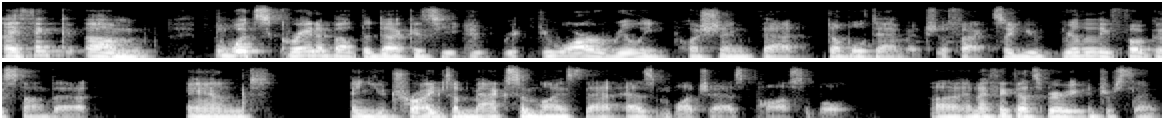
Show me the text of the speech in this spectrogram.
I think um, what's great about the deck is you, you, you are really pushing that double damage effect. So you really focused on that, and and you try to maximize that as much as possible. Uh, and I think that's very interesting.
